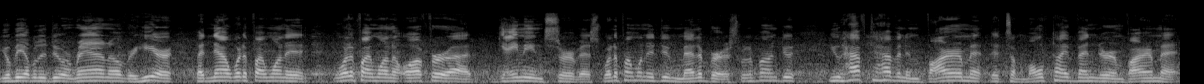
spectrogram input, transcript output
you'll be able to do a RAN over here, but now what if I want to, what if I want to offer a gaming service? What if I want to do metaverse? What if I want to do, you have to have an environment that's a multi-vendor environment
